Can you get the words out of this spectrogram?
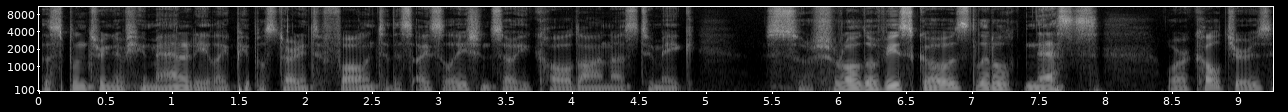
the splintering of humanity, like people starting to fall into this isolation. So he called on us to make środowiskos, little nests or cultures.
